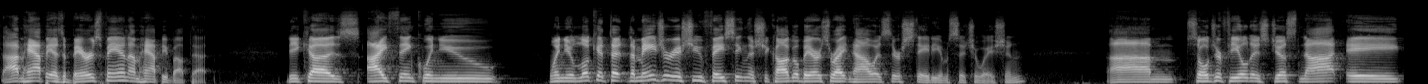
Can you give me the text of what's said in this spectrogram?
I'm happy as a Bears fan. I'm happy about that because I think when you, when you look at the, the major issue facing the Chicago Bears right now is their stadium situation. Um, Soldier Field is just not a,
